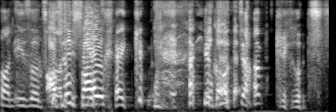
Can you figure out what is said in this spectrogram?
von Auf jeden Fall- abgerutscht.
